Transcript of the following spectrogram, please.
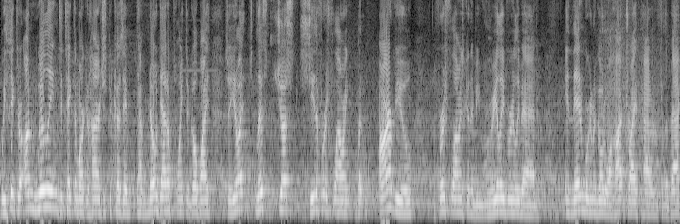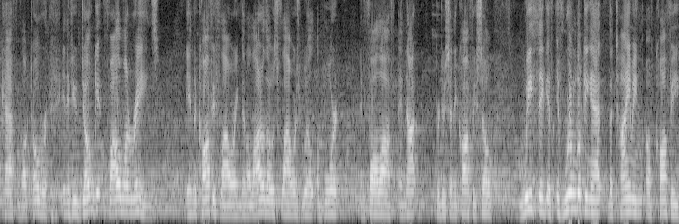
We think they're unwilling to take the market higher just because they have no data point to go by. So you know what? Let's just see the first flowering. But our view, the first flowering is going to be really, really bad, and then we're going to go to a hot, dry pattern for the back half of October. And if you don't get follow-on rains in the coffee flowering, then a lot of those flowers will abort and fall off and not produce any coffee. So we think if, if we're looking at the timing of coffee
